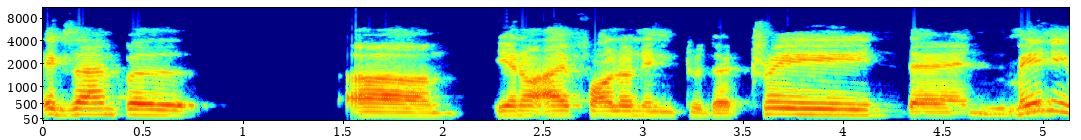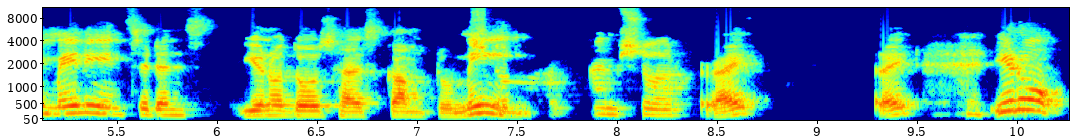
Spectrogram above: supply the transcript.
example, um, you know, I've fallen into the train, then Hmm. many, many incidents, you know, those has come to me, sure. I'm sure. right? Right? You know,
